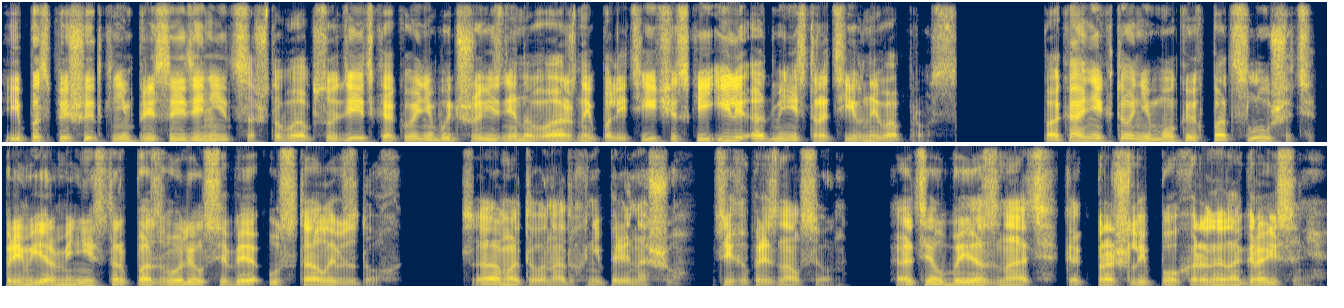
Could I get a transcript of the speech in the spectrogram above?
и поспешит к ним присоединиться, чтобы обсудить какой-нибудь жизненно важный политический или административный вопрос. Пока никто не мог их подслушать, премьер-министр позволил себе усталый вздох. «Сам этого на дух не переношу», — тихо признался он. «Хотел бы я знать, как прошли похороны на Грейсоне.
